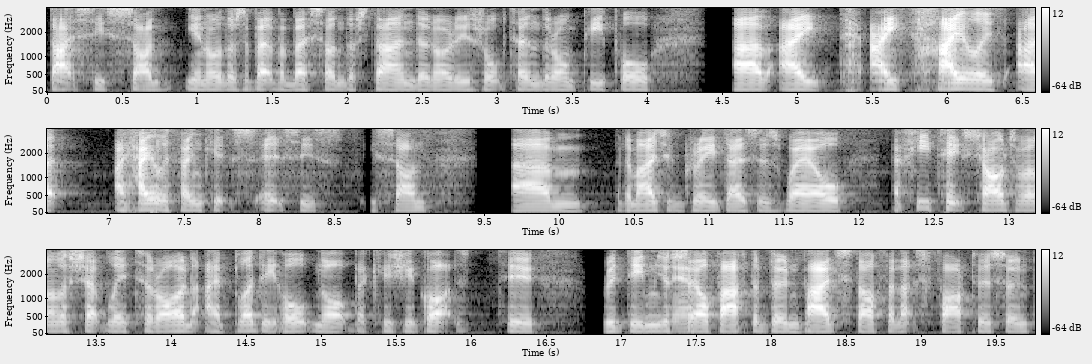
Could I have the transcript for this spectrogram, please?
that's his son. You know, there's a bit of a misunderstanding or he's roped in the wrong people. Uh, I I highly I, I highly think it's it's his his son. Um, I'd imagine Gray does as well. If he takes charge of another ship later on, I bloody hope not, because you got to redeem yourself after doing bad stuff, and that's far too soon.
